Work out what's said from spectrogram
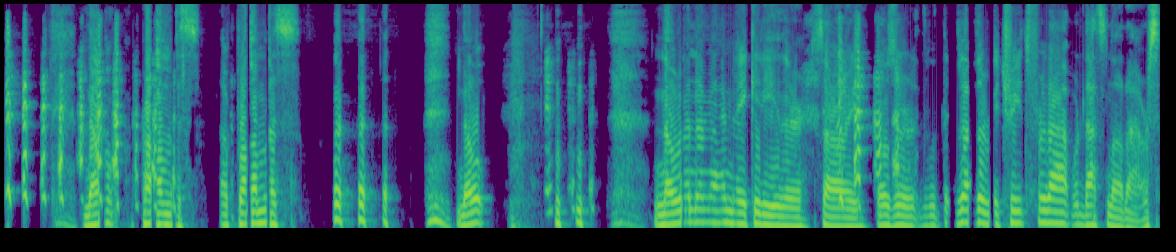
no, I promise. I promise. nope. no run around naked either. Sorry. Those are there's other retreats for that. but That's not ours.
